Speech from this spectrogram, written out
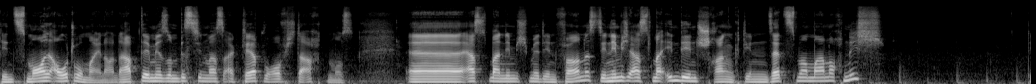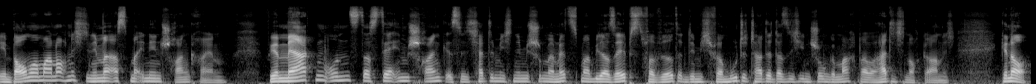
Den Small Autominer. Und da habt ihr mir so ein bisschen was erklärt, worauf ich da achten muss. Äh, erstmal nehme ich mir den Furnace. Den nehme ich erstmal in den Schrank. Den setzen wir mal noch nicht. Den bauen wir mal noch nicht. Den nehmen wir erstmal in den Schrank rein. Wir merken uns, dass der im Schrank ist. Ich hatte mich nämlich schon beim letzten Mal wieder selbst verwirrt, indem ich vermutet hatte, dass ich ihn schon gemacht habe. Hatte ich noch gar nicht. Genau.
